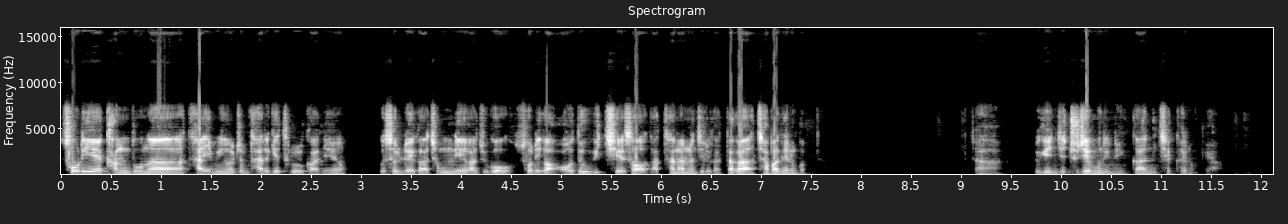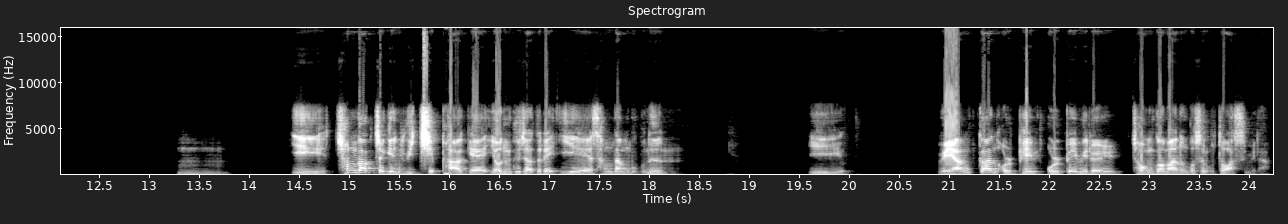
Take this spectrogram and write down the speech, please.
소리의 강도나 타이밍을 좀 다르게 들어올 거 아니에요? 그것을 뇌가 정리해가지고 소리가 어느 위치에서 나타나는지를 갖다가 잡아내는 겁니다. 자, 여기 이제 주제문이니까 체크해 놓을게요. 음, 이 청각적인 위치 파악의 연구자들의 이해의 상당 부분은 이 외양간 올빼, 올빼미를 점검하는 것으로부터 왔습니다.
